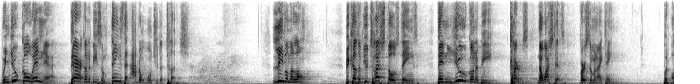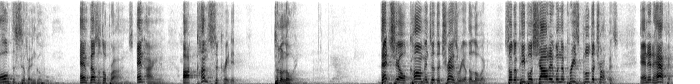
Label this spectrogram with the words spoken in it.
When you go in there, there are going to be some things that I don't want you to touch. Leave them alone. Because if you touch those things, then you're going to be cursed. Now watch this. Verse number 19. But all the silver and gold and vessels of bronze and iron are consecrated to the Lord. That shall come into the treasury of the Lord. So the people shouted when the priest blew the trumpets. And it happened.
